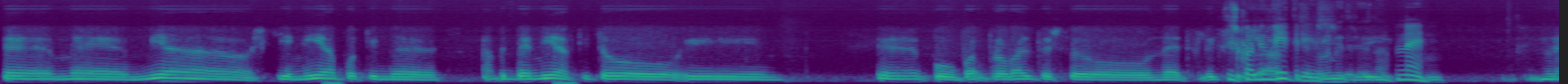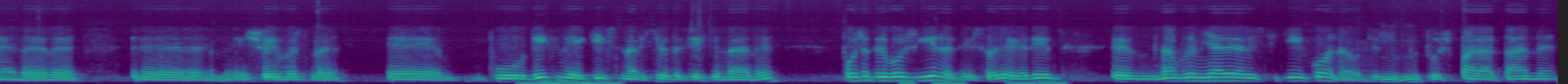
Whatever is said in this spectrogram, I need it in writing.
ε, με μια σκηνή από την, ε, από την ταινία αυτή το, η, ε, που προ- προβάλλεται στο Netflix. Τις κολυμβήτριες. Αυτή- Ναι. ναι, ναι, ναι. Ε, οι swimmers, ναι. Ε, που δείχνει εκεί στην αρχή όταν ξεκινάνε πώς ακριβώς γίνεται η ιστορία. Γιατί ε, να έχουν μια ρεαλιστική εικόνα ότι Μμμ. τους παρατάνε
